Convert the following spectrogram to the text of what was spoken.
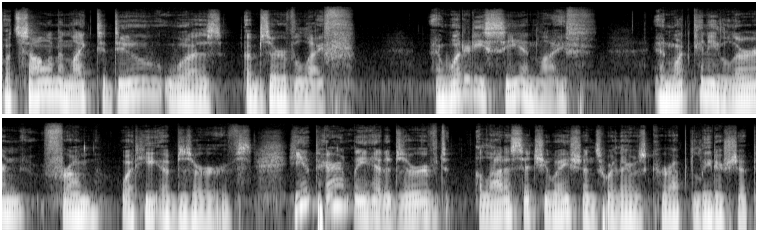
what Solomon liked to do was observe life. And what did he see in life? And what can he learn from what he observes? He apparently had observed a lot of situations where there was corrupt leadership,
